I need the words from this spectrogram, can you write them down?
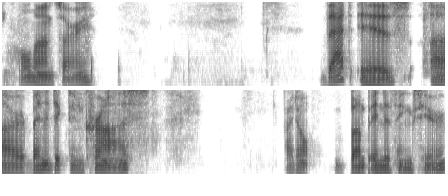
to hold on, sorry. That is our Benedictine cross. If I don't bump into things here.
